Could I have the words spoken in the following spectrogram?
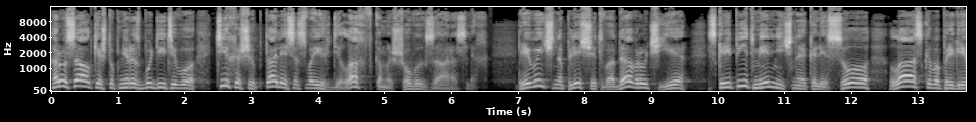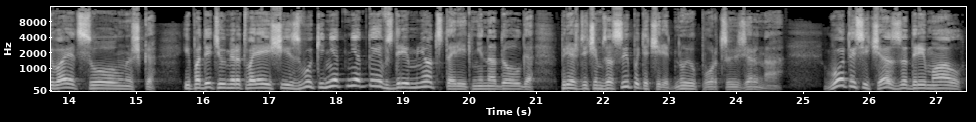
русалки, чтоб не разбудить его, тихо шептались о своих делах в камышовых зарослях. Привычно плещет вода в ручье, скрипит мельничное колесо, ласково пригревает солнышко, и под эти умиротворяющие звуки нет-нет, да и вздремнет старик ненадолго, прежде чем засыпать очередную порцию зерна. Вот и сейчас задремал,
